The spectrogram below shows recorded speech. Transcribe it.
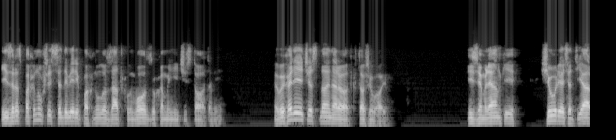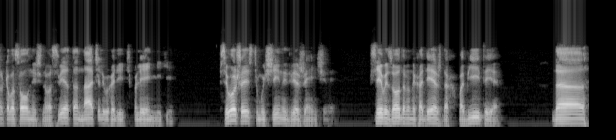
из распахнувшейся двери пахнуло затхлым воздухом и нечистотами. «Выходи, честной народ, кто живой!» Из землянки, щурясь от яркого солнечного света, начали выходить пленники. Всего шесть мужчин и две женщины. Все в изодранных одеждах, побитые. Да,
